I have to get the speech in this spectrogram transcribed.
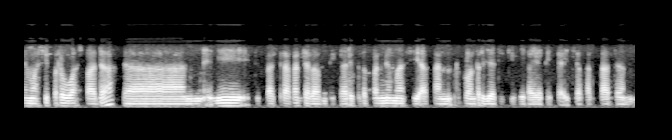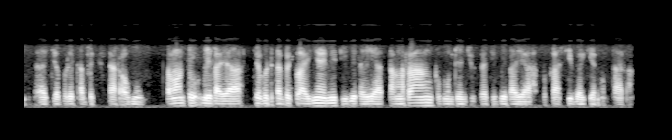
yang masih perlu waspada. Dan ini diperkirakan dalam tiga hari ke depannya masih akan berpeluang terjadi di wilayah DKI Jakarta dan uh, Jabodetabek secara umum. Sama untuk wilayah Jabodetabek lainnya ini di wilayah Tangerang, kemudian juga di wilayah Bekasi bagian utara.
